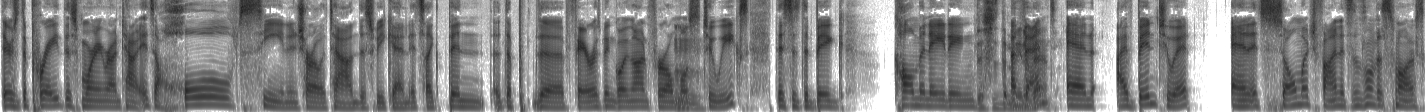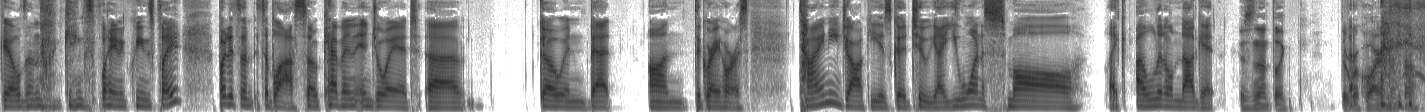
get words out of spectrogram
There's the parade this morning around town. It's a whole scene in Charlottetown this weekend. It's like been the the fair has been going on for almost two weeks. This is the big culminating This is the main event. and I've been to it, and it's so much fun. It's a little bit smaller scale than King's Plate and Queen's Plate, but it's a it's a blast. So Kevin, enjoy it. Uh, go and bet on the gray horse. Tiny jockey is good too. Yeah, you want a small, like a little nugget. Isn't that like the requirement though?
